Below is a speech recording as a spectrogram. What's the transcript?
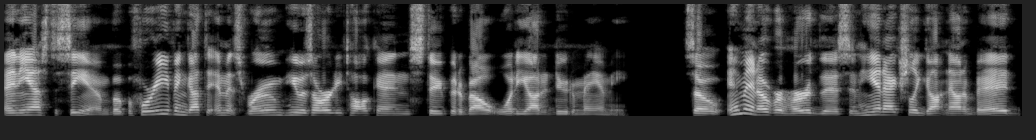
And he asked to see him, but before he even got to Emmett's room, he was already talking stupid about what he ought to do to Mammy. So Emmett overheard this and he had actually gotten out of bed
